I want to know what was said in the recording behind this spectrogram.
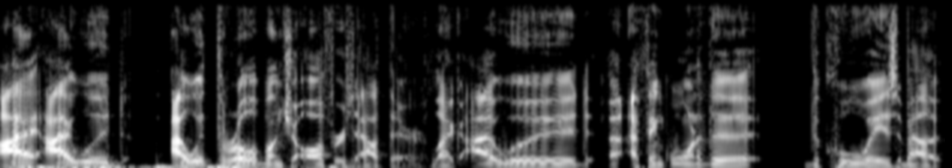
I I would I would throw a bunch of offers out there. Like I would, I think one of the the cool ways about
